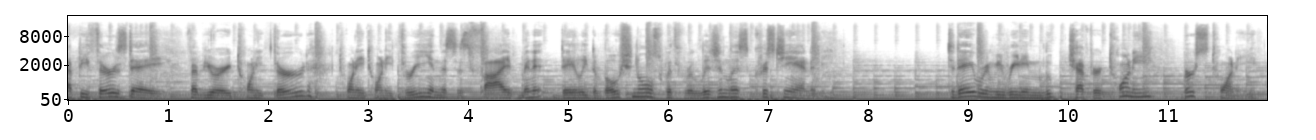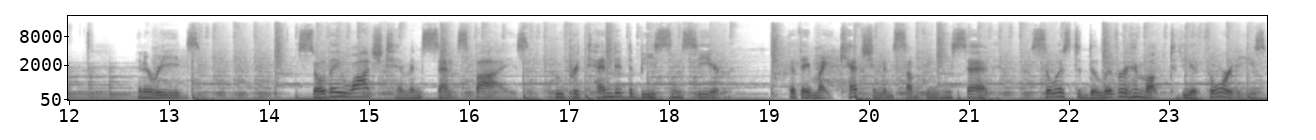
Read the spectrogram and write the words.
Happy Thursday, February 23rd, 2023, and this is 5 Minute Daily Devotionals with Religionless Christianity. Today we're going to be reading Luke chapter 20, verse 20, and it reads So they watched him and sent spies, who pretended to be sincere, that they might catch him in something he said, so as to deliver him up to the authorities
